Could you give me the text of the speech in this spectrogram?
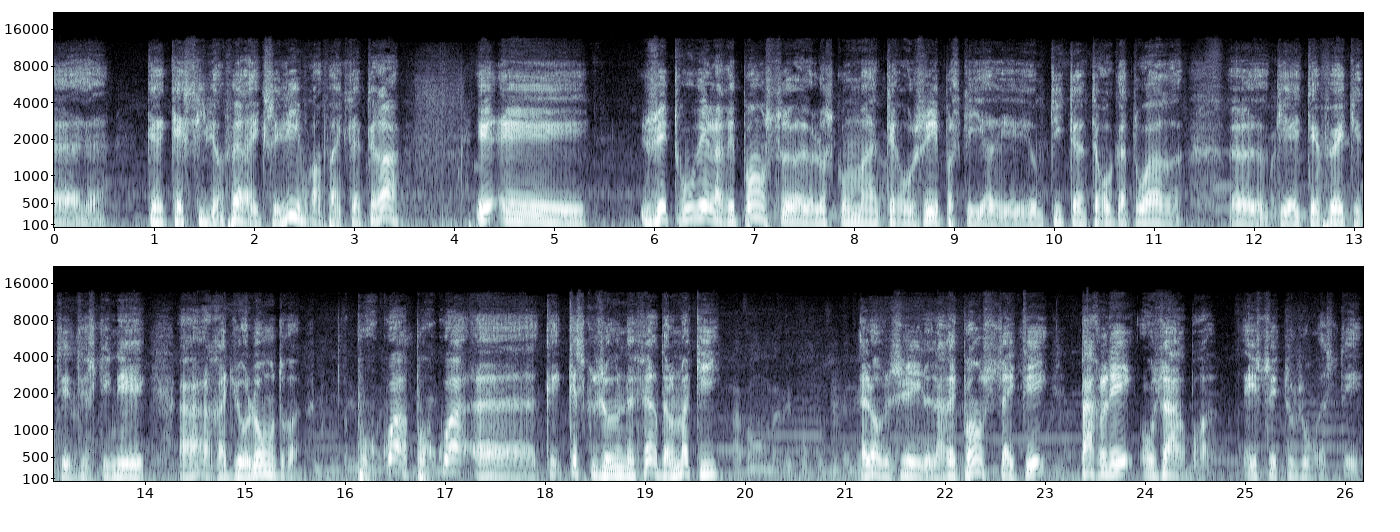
euh, qu'est-ce qu'il vient faire avec ces livres, enfin, etc. et j'ai trouvé la réponse euh, lorsqu'on m'a interrogé, parce qu'il y a un petit interrogatoire euh, qui a été fait, qui était destiné à Radio Londres. Pourquoi, pourquoi, euh, qu'est-ce que je venais faire dans le maquis? Alors la réponse, ça a été parler aux arbres, et c'est toujours resté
